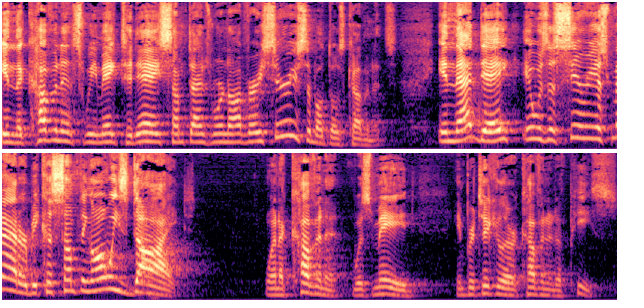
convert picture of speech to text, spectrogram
in the covenants we make today, sometimes we're not very serious about those covenants. In that day, it was a serious matter because something always died when a covenant was made, in particular, a covenant of peace.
